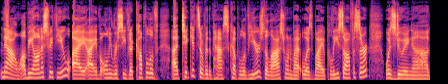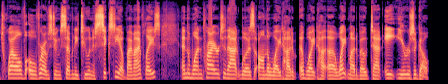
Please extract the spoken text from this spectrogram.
now, I'll be honest with you. I, I've only received a couple of uh, tickets over the past couple of years. The last one by, was by a police officer. Was doing uh, 12 over. I was doing 72 and a 60 out by my place, and the one prior to that was on the White uh, White uh, Whitemud about uh, eight years ago.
